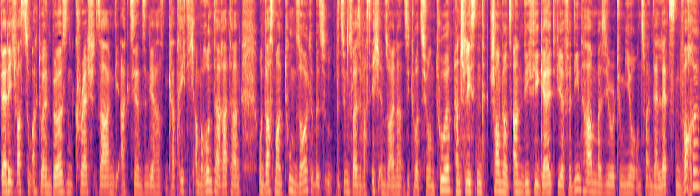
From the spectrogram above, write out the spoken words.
werde ich was zum aktuellen Börsencrash sagen. Die Aktien sind ja gerade richtig am runterrattern und was man tun sollte, beziehungsweise was ich in so einer Situation tue. Anschließend schauen wir uns an, wie viel Geld wir verdient haben bei Zero to Mio und zwar in der letzten Woche.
